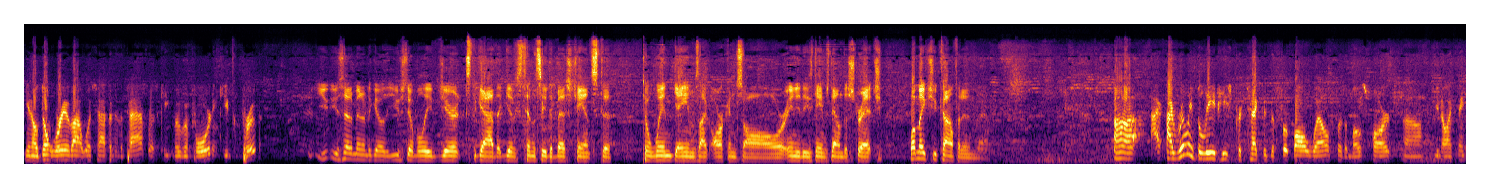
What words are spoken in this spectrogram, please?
you know, don't worry about what's happened in the past. Let's keep moving forward and keep improving. You, you said a minute ago that you still believe Jarrett's the guy that gives Tennessee the best chance to, to win games like Arkansas or any of these games down the stretch. What makes you confident in that? Uh, I, I really believe he's protected the football well for the most part. Uh, you know, I think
